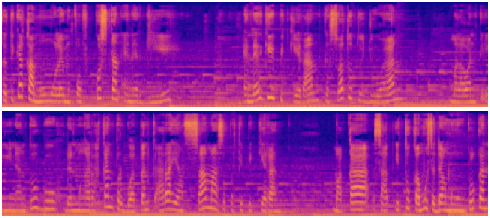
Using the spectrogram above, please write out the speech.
Ketika kamu mulai memfokuskan energi, energi pikiran ke suatu tujuan, melawan keinginan tubuh, dan mengarahkan perbuatan ke arah yang sama seperti pikiran. Maka, saat itu kamu sedang mengumpulkan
